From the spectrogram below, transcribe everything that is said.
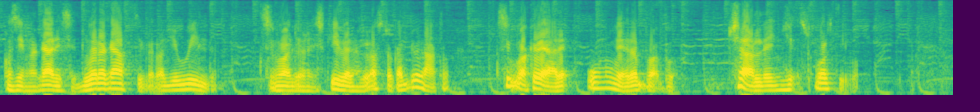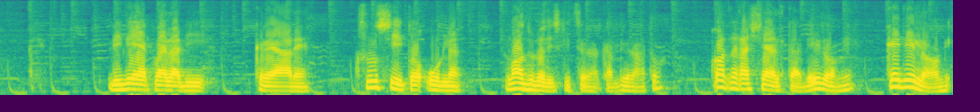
così magari se due ragazzi per ogni Wild si vogliono iscrivere al nostro campionato, si può creare un vero e proprio challenge sportivo. L'idea è quella di creare sul sito un modulo di iscrizione al campionato con la scelta dei nomi e dei loghi.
